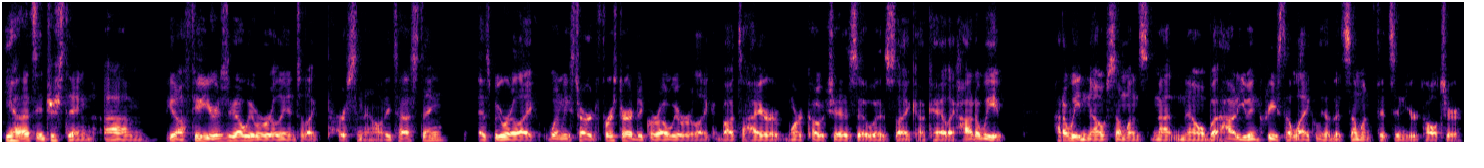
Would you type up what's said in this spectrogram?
Yeah, that's interesting. Um, you know, a few years ago, we were really into like personality testing. As we were like, when we started first started to grow, we were like about to hire more coaches. It was like, okay, like how do we, how do we know someone's not know, but how do you increase the likelihood that someone fits into your culture?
